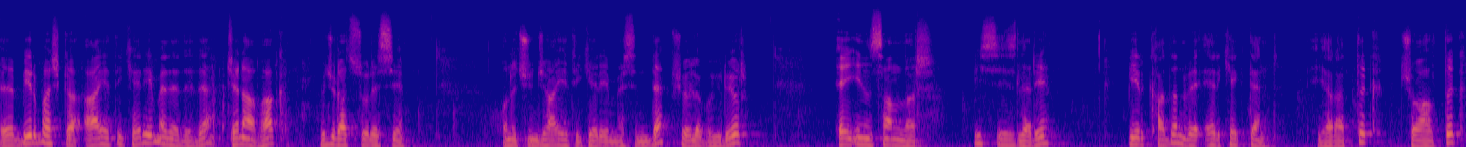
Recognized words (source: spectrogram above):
Ee, bir başka ayeti kerimede de, de Cenab-ı Hak Hucurat suresi 13. ayeti kerimesinde şöyle buyuruyor. Ey insanlar biz sizleri bir kadın ve erkekten yarattık, çoğalttık.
